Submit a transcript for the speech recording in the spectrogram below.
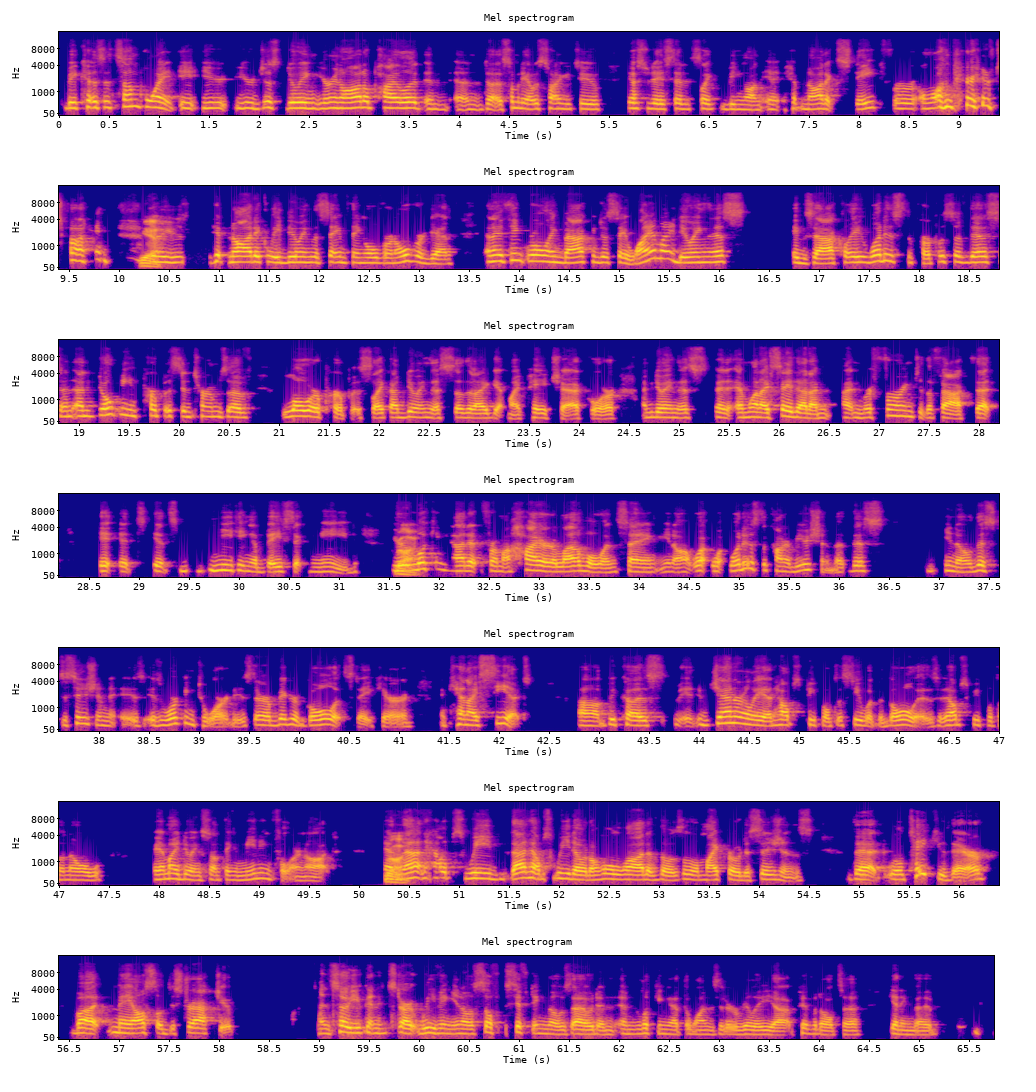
Because at some point you're you're just doing you're in autopilot, and and uh, somebody I was talking to yesterday said it's like being on a hypnotic state for a long period of time. Yeah. You know, you're just hypnotically doing the same thing over and over again. And I think rolling back and just say, why am I doing this exactly? What is the purpose of this? And and don't mean purpose in terms of lower purpose like i'm doing this so that i get my paycheck or i'm doing this and, and when i say that i'm i'm referring to the fact that it, it's it's meeting a basic need you're right. looking at it from a higher level and saying you know what, what what is the contribution that this you know this decision is is working toward is there a bigger goal at stake here and, and can i see it uh, because it, generally it helps people to see what the goal is. It helps people to know am i doing something meaningful or not? And right. that helps weed that helps weed out a whole lot of those little micro decisions that will take you there but may also distract you. And so you can start weaving you know sifting those out and, and looking at the ones that are really uh, pivotal to getting the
